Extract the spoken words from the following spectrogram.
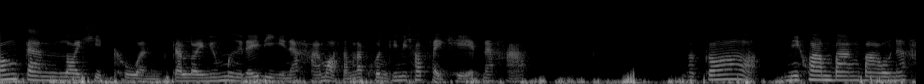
ป้องกันรอยขีดข่วน กันรอยนิ้วมือได้ดีนะคะ เหมาะสำหรับคนที่ไม่ชอบใส่เคสนะคะ แล้วก็มีความบางเบานะค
